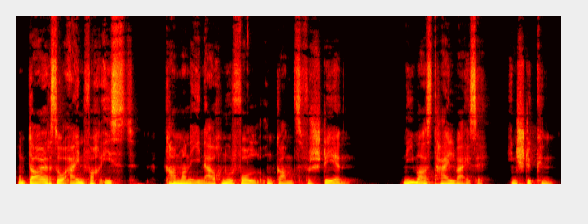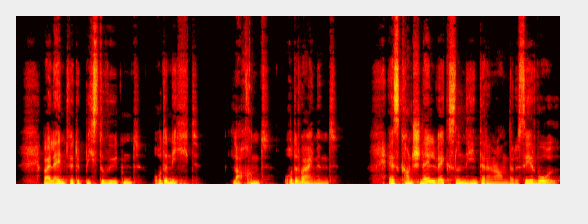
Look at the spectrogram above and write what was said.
Und da er so einfach ist, kann man ihn auch nur voll und ganz verstehen. Niemals teilweise, in Stücken, weil entweder bist du wütend oder nicht, lachend oder weinend. Es kann schnell wechseln hintereinander, sehr wohl,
